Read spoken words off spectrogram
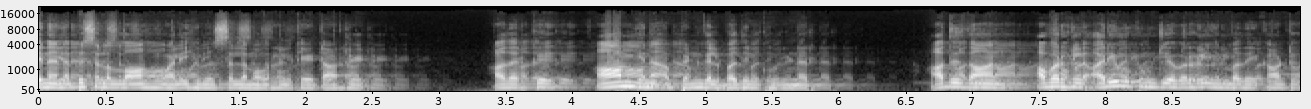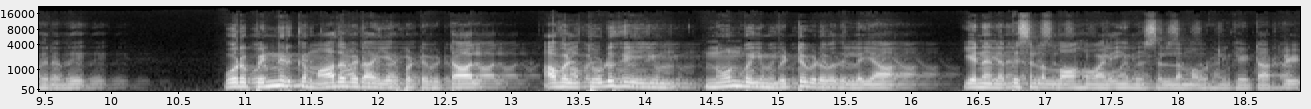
என நபிசல்லாஹும் ஸல்லல்லாஹு வசல்லம் அவர்கள் கேட்டார்கள். அதற்கு ஆம் என அப்பெண்கள் பதில் கூறினர். அதுதான் அவர்கள் அறிவு குன்றியவர்கள் என்பதை காட்டுகிறது. ஒரு பெண்ணிற்கு மாதவிடாய் ஏற்பட்டுவிட்டால் அவள் தொடுகையையும் நோன்பையும் விட்டு விடுவதில்லையா என நபி ஸல்லல்லாஹு வசல்லம் அவர்கள் கேட்டார்கள்.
